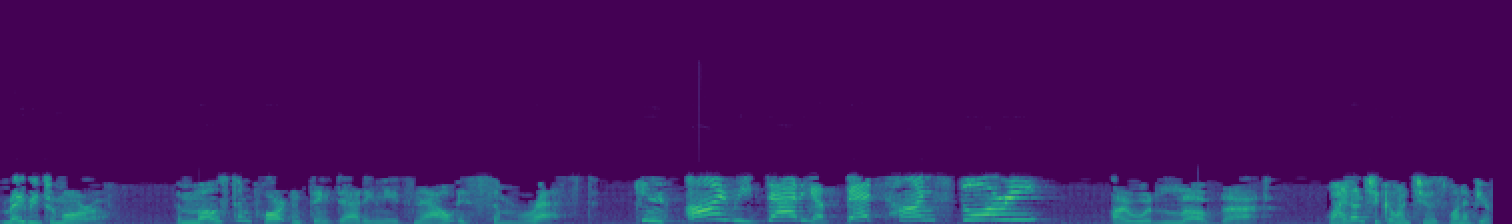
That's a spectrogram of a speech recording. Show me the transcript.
Maybe tomorrow. The most important thing Daddy needs now is some rest. Can I read Daddy a bedtime story? I would love that. Why don't you go and choose one of your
